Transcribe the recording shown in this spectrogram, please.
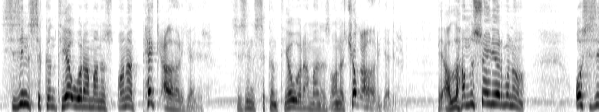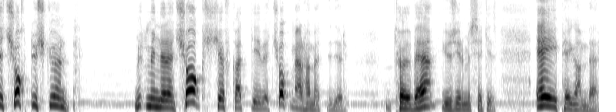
sizin sıkıntıya uğramanız ona pek ağır gelir. Sizin sıkıntıya uğramanız ona çok ağır gelir. Ve Allah'ımız söylüyor bunu. O size çok düşkün, müminlere çok şefkatli ve çok merhametlidir. Tövbe 128. Ey peygamber!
